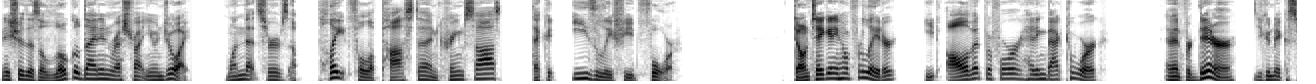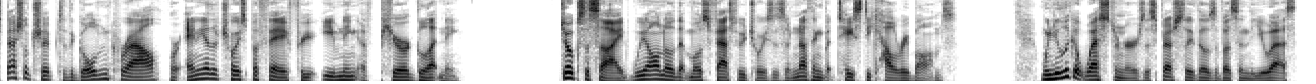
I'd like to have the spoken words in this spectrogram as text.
make sure there's a local dine in restaurant you enjoy, one that serves a plate full of pasta and cream sauce that could easily feed four. Don't take any home for later, eat all of it before heading back to work, and then for dinner, you can make a special trip to the Golden Corral or any other choice buffet for your evening of pure gluttony. Jokes aside, we all know that most fast food choices are nothing but tasty calorie bombs. When you look at Westerners, especially those of us in the US,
